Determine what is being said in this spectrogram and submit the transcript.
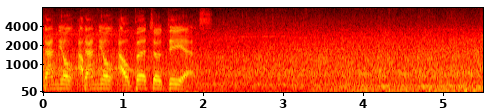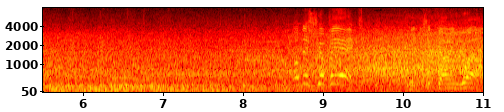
Daniel Daniel Alberto Diaz. This should be it. Keeps it going well.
